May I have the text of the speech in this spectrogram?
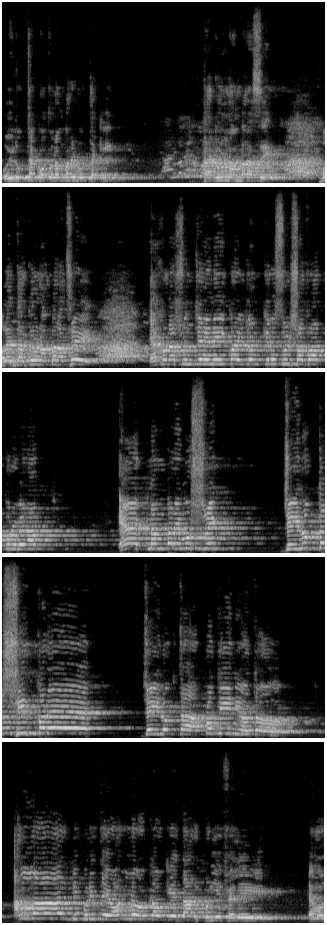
ওই লোকটা কত নাম্বারের নম্বরের মুত্তাকি? তার কোনো নাম্বার আছে? বলেন, তার কোনো নাম্বার আছে? এখন আসুন, জেনে নেই কয়জনকে রসুল সাফাত করবে না। এক নম্বরে মুশরিক, যেই লোকটা শির করে, যেই লোকটা প্রতিনিয়ত আল্লাহর বিপরীতে অন্য কাউকে দাঁড় করিয়ে ফেলে। এমন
